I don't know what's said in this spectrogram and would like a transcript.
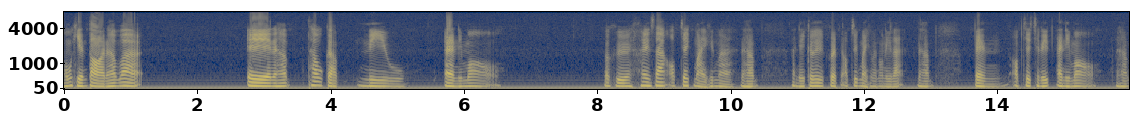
ผมเขียนต่อนะครับว่า a นะครับ เท่ากับ new animal ก็คือให้สร้าง object ใหม่ขึ้นมานะครับ อันนี้ก็เกิดเป็น object ใหม่ขึ้นมาตรงนี้แล้วนะครับ เป็น object ชนิด animal นะครับ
